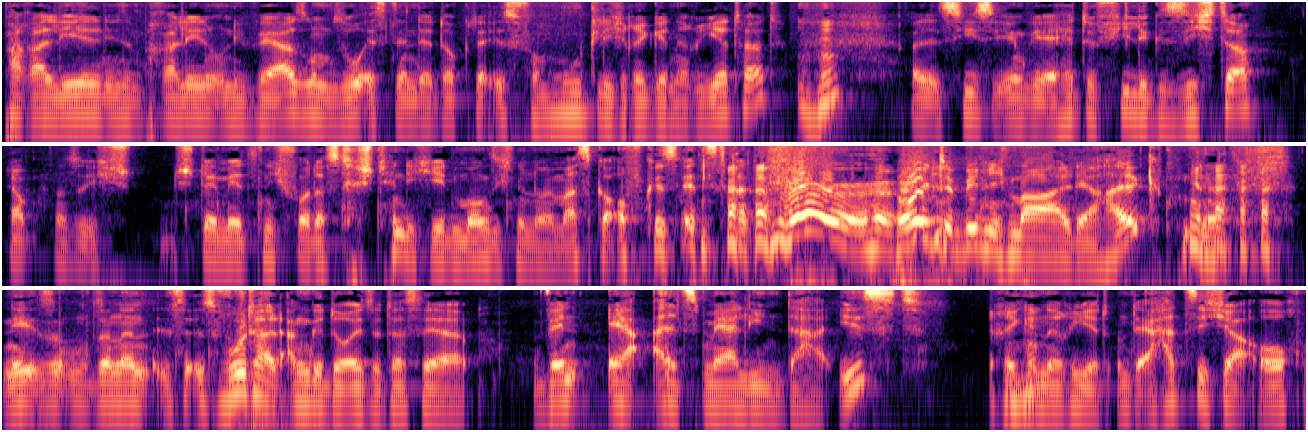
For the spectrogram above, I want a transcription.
parallelen, in diesem parallelen Universum, so es denn der Doktor ist, vermutlich regeneriert hat. Weil es hieß irgendwie, er hätte viele Gesichter. Ja. Also ich stelle mir jetzt nicht vor, dass der ständig jeden Morgen sich eine neue Maske aufgesetzt hat. Heute bin ich mal der Hulk. nee, so, sondern es, es wurde halt angedeutet, dass er, wenn er als Merlin da ist, regeneriert. Und er hat sich ja auch,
